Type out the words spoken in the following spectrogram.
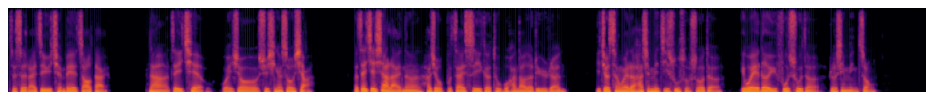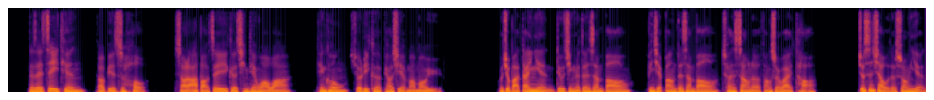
这是来自于前辈的招待。那这一切我也就虚心的收下。而在接下来呢，他就不再是一个徒步环岛的旅人，也就成为了他前面急速所说的一位乐于付出的热心民众。那在这一天道别之后，少了阿宝这一个晴天娃娃。天空就立刻飘起了毛毛雨，我就把单眼丢进了登山包，并且帮登山包穿上了防水外套，就剩下我的双眼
